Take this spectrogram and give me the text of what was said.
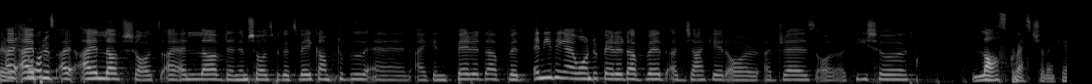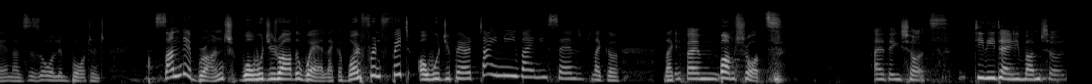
I, I, pref- I, I love shorts. I, I love denim shorts because it's very comfortable and I can pair it up with anything I want to pair it up with a jacket or a dress or a t shirt. Last question, okay? Now, this is all important. Sunday brunch, what would you rather wear? Like a boyfriend fit, or would you pair a tiny, tiny set, like a like If I'm, bum shorts? I think shorts. Teeny tiny bum shorts.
